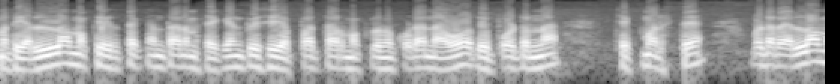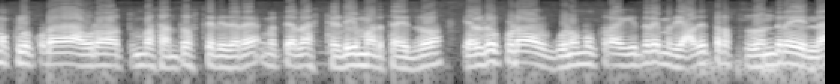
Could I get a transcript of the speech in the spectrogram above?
ಮತ್ತು ಎಲ್ಲ ಮಕ್ಕಳು ಇರ್ತಕ್ಕಂಥ ನಮ್ಮ ಸೆಕೆಂಡ್ ಪಿ ಸಿ ಎಪ್ಪತ್ತಾರು ಮಕ್ಕಳನ್ನು ಕೂಡ ನಾವು ರಿಪೋರ್ಟನ್ನು ಚೆಕ್ ಮಾಡಿಸ್ದೆ. ಬಟ್ ಅವ್ರ ಎಲ್ಲ ಮಕ್ಕಳು ಕೂಡ ಅವರು ತುಂಬ ಸಂತೋಷದಲ್ಲಿದ್ದಾರೆ. ಮತ್ತೆ ಎಲ್ಲ ಸ್ಟಡಿ ಮಾಡ್ತಾ ಇದ್ರು. ಎಲ್ಲರೂ ಕೂಡ ಗುಣಮುಖರಾಗಿದ್ರೆ ಮತ್ತೆ ಯಾವುದೇ ಥರ ತೊಂದರೆ ಇಲ್ಲ.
